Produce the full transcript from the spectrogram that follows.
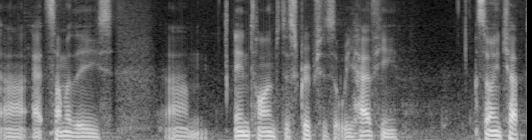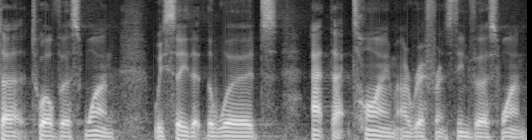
uh, at some of these um, end times descriptions that we have here. So in chapter 12, verse 1, we see that the words at that time are referenced in verse 1.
